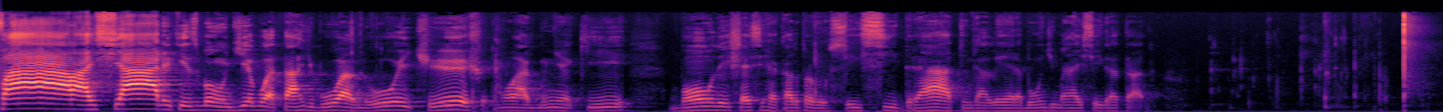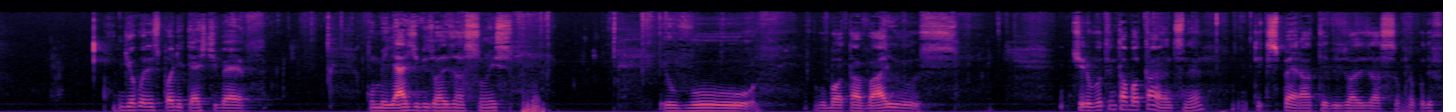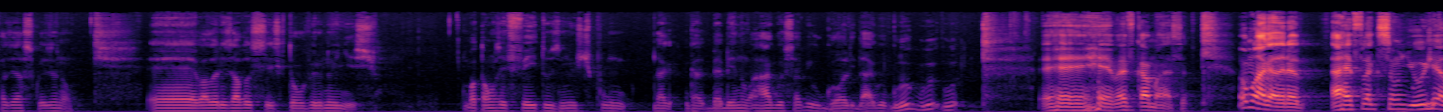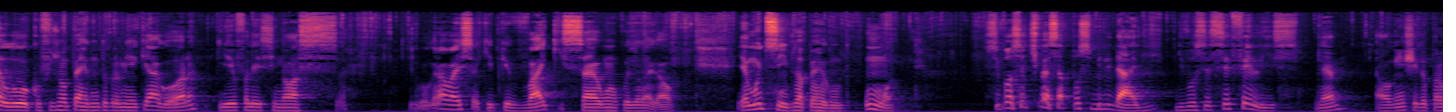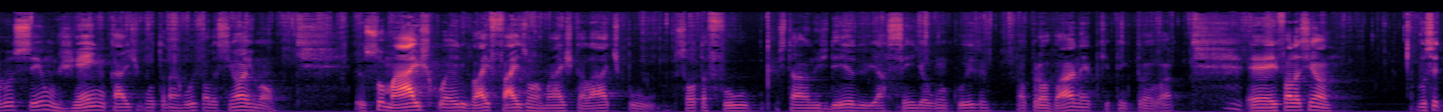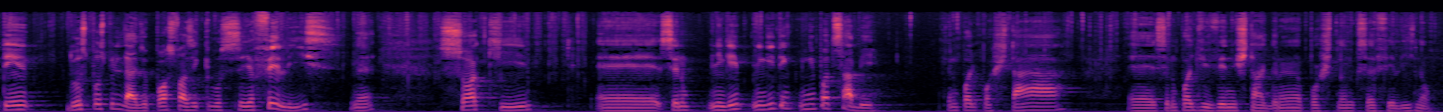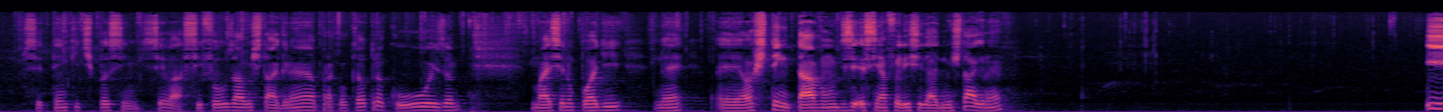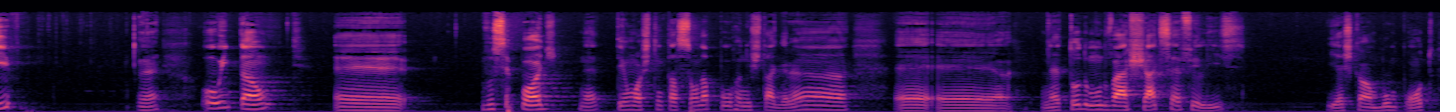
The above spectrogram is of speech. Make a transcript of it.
Fala, Sharks! Bom dia, boa tarde, boa noite. Deixa eu tomar uma aguinha aqui. Bom deixar esse recado para vocês. Se hidratem, galera. Bom demais ser hidratado. Um dia quando esse podcast estiver com milhares de visualizações, eu vou vou botar vários Mentira, eu vou tentar botar antes, né? Tem que esperar ter visualização para poder fazer as coisas não. É, valorizar vocês que estão ouvindo no início. Botar uns efeitos, tipo da, bebendo água, sabe? O gole d'água. Glu, glu, glu. É, vai ficar massa. Vamos lá, galera. A reflexão de hoje é louca. Eu fiz uma pergunta para mim aqui agora. E eu falei assim, nossa, eu vou gravar isso aqui, porque vai que sai alguma coisa legal. E é muito simples a pergunta. Uma, se você tivesse a possibilidade de você ser feliz, né? Alguém chega para você, um gênio, um cara te encontra na rua e fala assim, ó oh, irmão, eu sou mágico, aí ele vai e faz uma mágica lá, tipo, solta fogo, está nos dedos e acende alguma coisa para provar, né? Porque tem que provar. É, e fala assim, ó, você tem duas possibilidades. Eu posso fazer que você seja feliz, né? Só que é, você não, ninguém, ninguém, tem, ninguém pode saber. Você não pode postar, é, você não pode viver no Instagram postando que você é feliz, não. Você tem que, tipo assim, sei lá, se for usar o Instagram para qualquer outra coisa, mas você não pode, né, é, ostentar, vamos dizer assim, a felicidade no Instagram. E, né, ou então, é, você pode, né, ter uma ostentação da porra no Instagram, é, é, né, todo mundo vai achar que você é feliz, e acho que é um bom ponto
